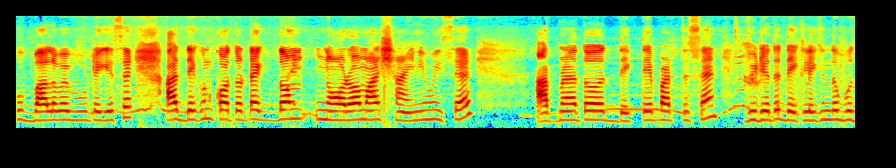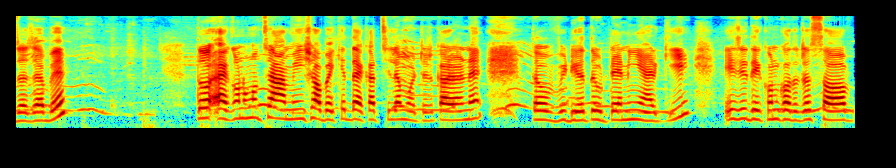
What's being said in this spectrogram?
খুব ভালোভাবে উঠে গেছে। আর দেখুন কতটা একদম নরম আর শাইনি হয়েছে আপনারা তো দেখতেই পারতেছেন, ভিডিওতে দেখলে কিন্তু বোঝা যাবে। তো এখন হচ্ছে আমি সবাইকে দেখাচ্ছিলাম ওইটার কারণে। তো ভিডিওতে উঠে নিই আর কি। এই যে দেখুন কতটা সফট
